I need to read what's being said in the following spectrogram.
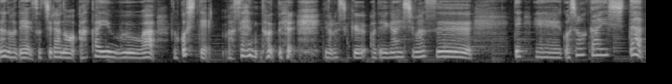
なのでそちらのアーカイブは残してませんのでよろしくお願いします。で、えー、ご紹介した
